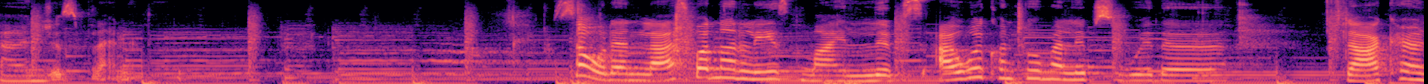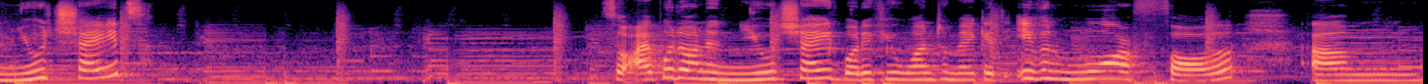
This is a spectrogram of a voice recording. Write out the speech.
And just blend it so then last but not least, my lips. I will contour my lips with a darker nude shade. So I put on a nude shade, but if you want to make it even more fall, um,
